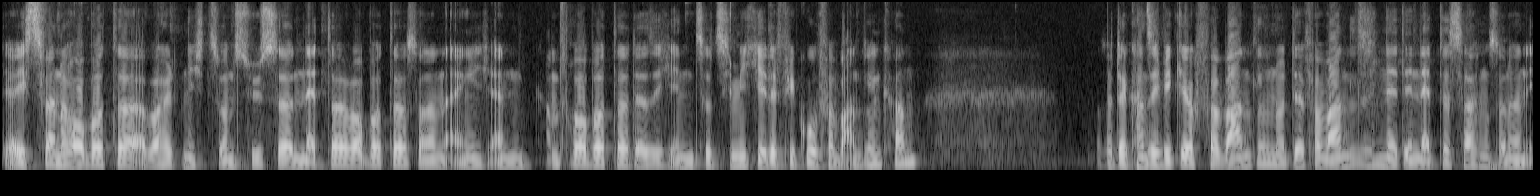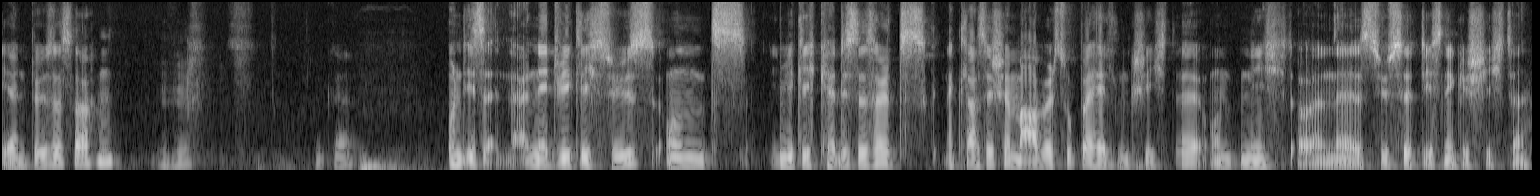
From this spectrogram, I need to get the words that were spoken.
er ist zwar ein Roboter, aber halt nicht so ein süßer, netter Roboter, sondern eigentlich ein Kampfroboter, der sich in so ziemlich jede Figur verwandeln kann. Also der kann sich wirklich auch verwandeln und der verwandelt sich nicht in nette Sachen, sondern eher in böse Sachen. Mhm. Okay. Und ist nicht wirklich süß und in Wirklichkeit ist das halt eine klassische Marvel-Superheldengeschichte und nicht eine süße Disney-Geschichte.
